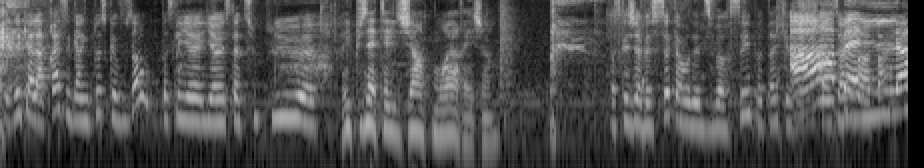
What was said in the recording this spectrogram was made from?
Ça veut dire qu'à la presse, ils gagnent plus que vous autres. Parce qu'il y, a- il y a un statut plus. euh, Il est plus intelligent que moi, Régent. Parce que j'avais ça quand on a divorcé, peut-être que. Ah, ben là!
